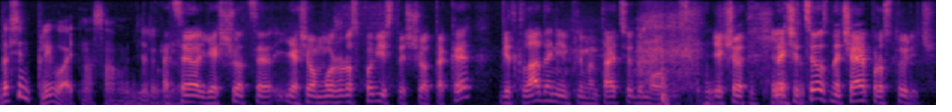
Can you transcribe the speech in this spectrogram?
Да всем плевать на самом деле. А уже. це, якщо це, якщо можу розповісти, що таке відкладення імплементації домовленості. Якщо, значить, це означає просту річ.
